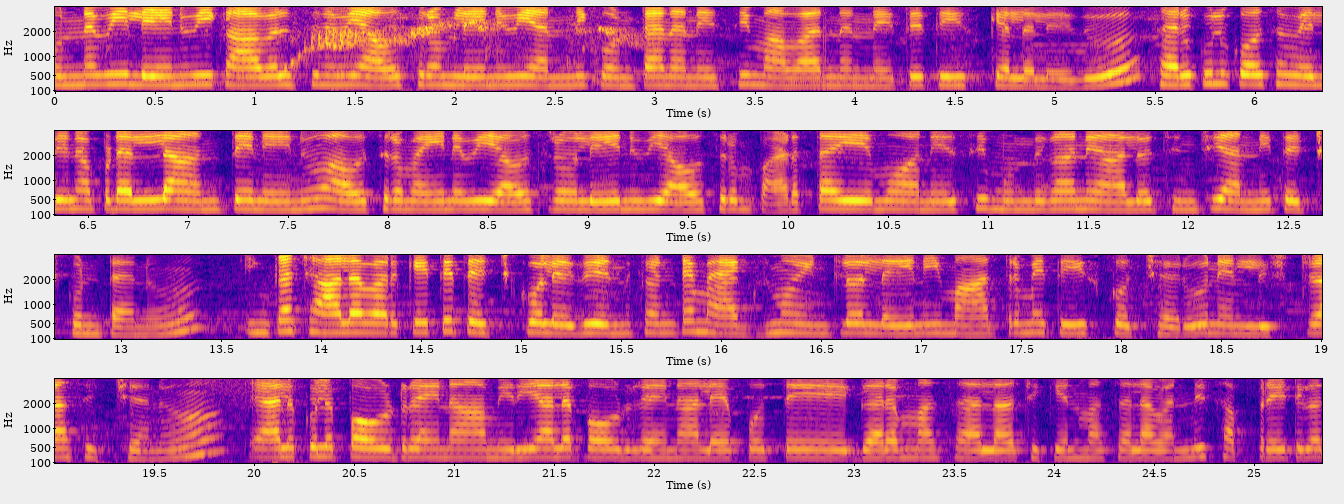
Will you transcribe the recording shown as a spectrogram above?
ఉన్నవి లేనివి కావాల్సినవి అవసరం లేనివి అన్ని కొంటాననేసి మా వారు నన్ను అయితే తీసుకెళ్ళలేదు. సరుకుల కోసం వెళ్ళినప్పుడల్లా అంతే నేను అవసరమైనవి అవసరం లేనివి అవసరం పడతాయేమో అనేసి ముందుగానే ఆలోచించి అన్ని తెచ్చుకుంటాను. ఇంకా చాలా వరకు అయితే తెచ్చుకోలేదు. ఎందుకంటే మ్యాక్సిమం ఇంట్లో లేని మాత్రమే తీసుకొచ్చారు. నేను లిస్ట్ రాసి ఇచ్చాను యాలకుల పౌడర్ అయినా మిరియాల పౌడర్ అయినా లేకపోతే గరం మసాలా చికెన్ మసాలా అవన్నీ సపరేట్గా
